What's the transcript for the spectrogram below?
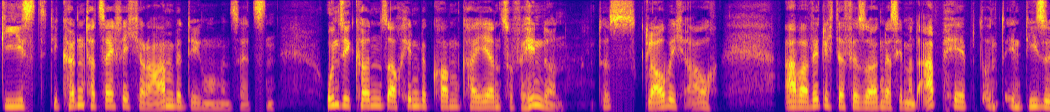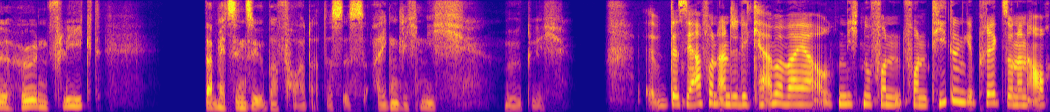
gießt, die können tatsächlich Rahmenbedingungen setzen. Und sie können es auch hinbekommen, Karrieren zu verhindern. Das glaube ich auch. Aber wirklich dafür sorgen, dass jemand abhebt und in diese Höhen fliegt, damit sind sie überfordert. Das ist eigentlich nicht möglich. Das Jahr von Angelique Kerber war ja auch nicht nur von, von Titeln geprägt, sondern auch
